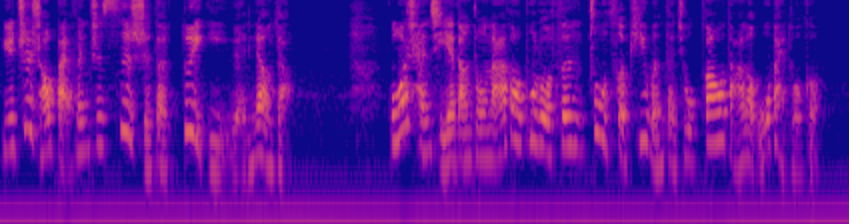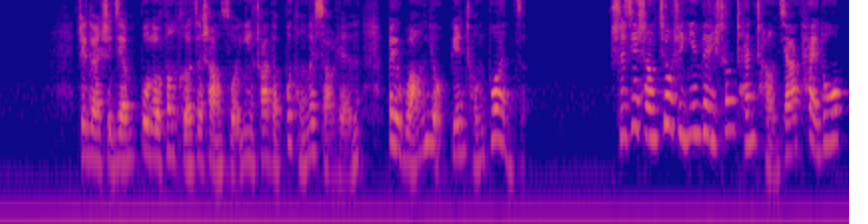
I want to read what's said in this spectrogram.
与至少百分之四十的对乙原料药。国产企业当中拿到布洛芬注册批文的就高达了五百多个。这段时间，布洛芬盒子上所印刷的不同的小人被网友编成段子。实际上就是因为生产厂家太多，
